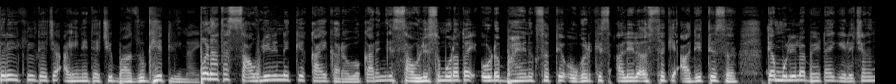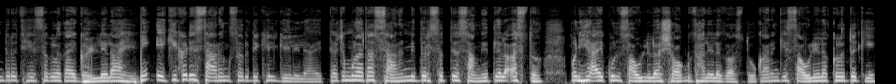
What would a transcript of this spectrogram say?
तरी देखील त्याच्या आईने त्याची बाजू घेतली नाही. पण आता सावलीने नक्की काय करावं? कारण की सावलीसमोर आता एवढं भयानक सत्य उघडकीस आलेलं असतं की आदित्य सर त्या मुलीला भेटायला गेल्याच्या नंतरच हे सगळं काय घडलेलं आहे? आणि एकीकडे सारंग सर देखील गेलेले आहेत. त्याच्यामुळे आता सारंगने तर सत्य सांगितलेलं असतं पण हे ऐकून सावलीला शॉक झालेलाच असतो. कारण की सावलीला कळतं की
